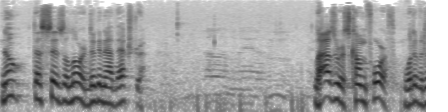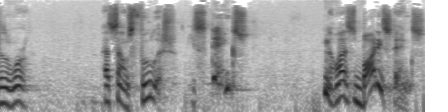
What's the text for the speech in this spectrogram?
no, thus says the Lord, they're going to have extra. Lazarus, come forth. What if it doesn't work? That sounds foolish. He stinks. No, his body stinks.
